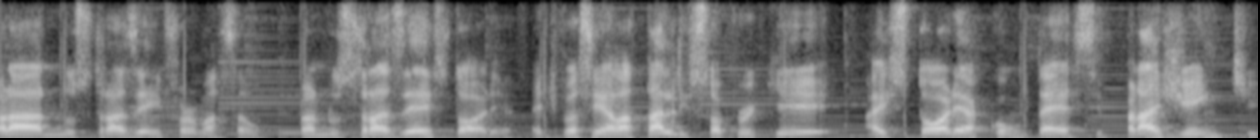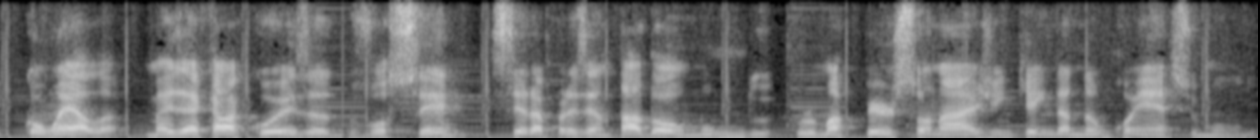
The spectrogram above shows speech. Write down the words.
para nos trazer a informação, para nos trazer a história. É tipo assim, ela tá ali só porque a história acontece pra gente com ela, mas é aquela coisa você ser apresentado ao mundo por uma personagem que ainda não conhece o mundo.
